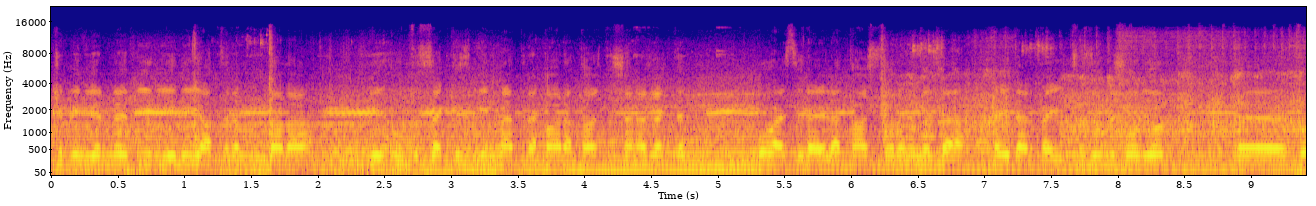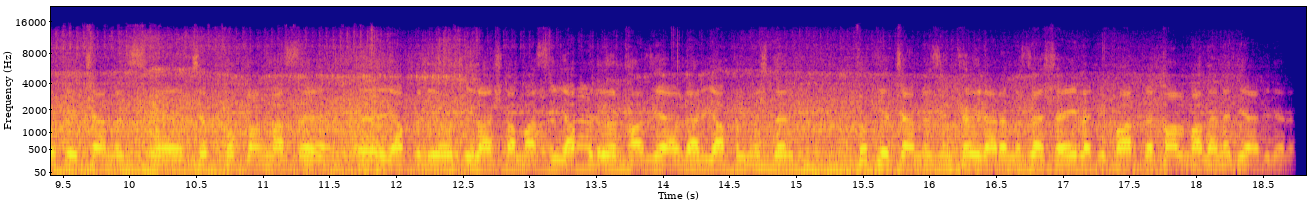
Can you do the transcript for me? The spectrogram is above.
2021 yılı yatırımında da bir 38 bin metrekare taş düşenecektir. Bu vesileyle taş sorunumuzda peyderpey çözülmüş oluyor. E, Tut ilçemiz e, çöp toplanması e, yapılıyor, ilaçlaması yapılıyor, taziye evler yapılmıştır. Tut ilçemizin köylerimizde şehirle bir farkı kalmadığını diyebilirim.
